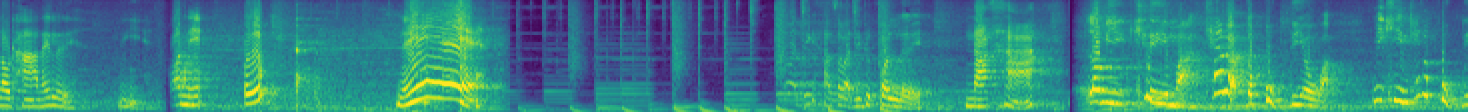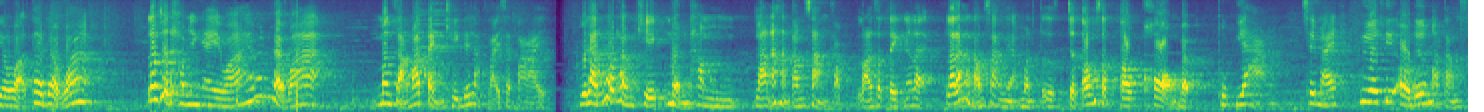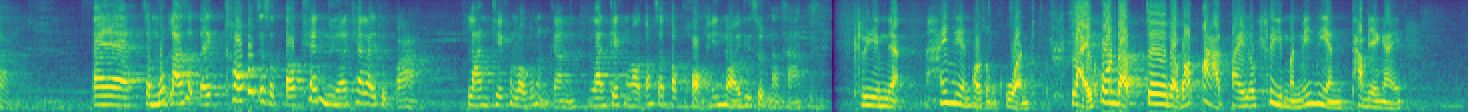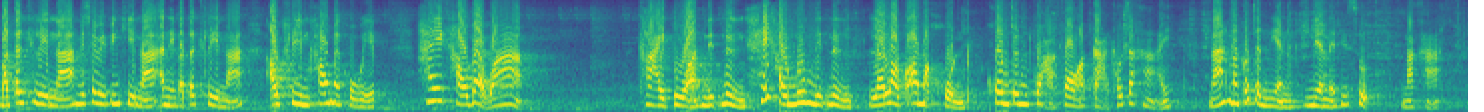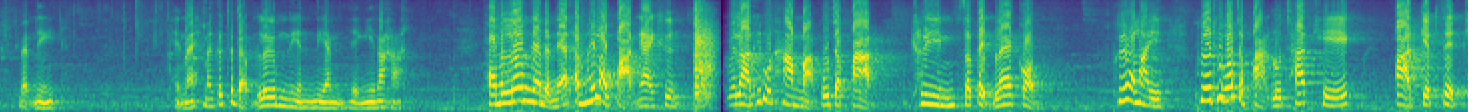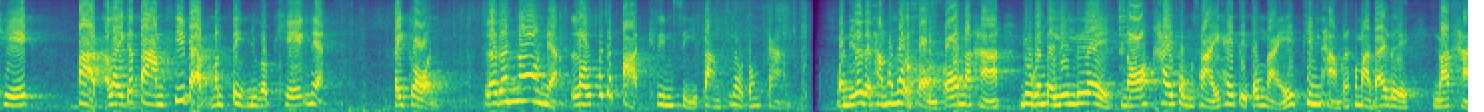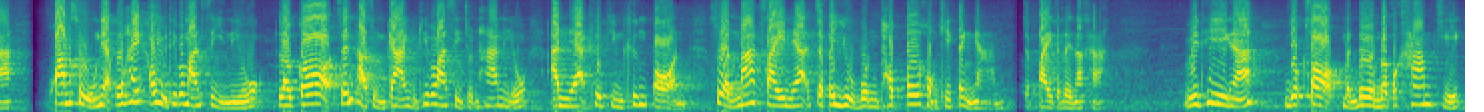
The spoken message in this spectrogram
เราทาได้เลย นี่ก้อนนี้ปึ๊บ นี่ สวัสดีค่ะ สวัสดีทุกคนเลยนะคะเรามีครีมอะแค่แบบกระปุกเดียวอะมีครีมแค่กระปุกเดียวอะแต่แบบว่าเราจะทำยังไงวะ ให้มันแบบว่ามันสามารถแต่งเค้กได้หลากหลายสไตล์ เวลาที่เราทำเค้กเหมือนทำร้านอาหารตามสั่งกับร้านสเต็กนั่นแหละร้านอาหารตามสั่งเนี่ยมันจะต้องสต็อกของแบบทุกอย่าง ใช่ไหมเพื่อที่ออเดอร์มาตามสั่ง แต่สมมติร้านสเต็กเขาก็จะสต็อกแค่เนื้อแค่อะไรถูกปะร้านเค้กของเราก็เหมือนกัน ร้านเค้กของเราต้องสต็อกของให้น้อยที่สุดนะคะ ครีมเนี่ยให้เนียนพอสมควร หลายคนแบบเจอแบบว่าปาดไปแล้วครีมมันไม่เนียนทำยังไง บัตเตอร์ครีมนะ ไม่ใช่วิปปิ้งครีมนะ อันนี้บัตเตอร์ครีมนะ เอาครีมเข้าไมโครเวฟให้เขาแบบว่าคลายตัวนิดหนึ่งให้เขานุ่มนิดหนึ่งแล้วเราก็เอามาคน คนจนกว่าฟองอากาศเขาจะหายนะ มันก็จะเนียนเนียนในที่สุดนะคะ แบบนี้ เห็นไหมมันก็จะแบบเริ่มเนียนเนียนอย่างนี้นะคะ พอมันเริ่มเนียนแบบนี้ยทำให้เราปาดง่ายขึ้น เวลาที่ปูทำอะปูจะปาดครีมสเต็ปแรกก่อน เพื่ออะไรเพื่อที่ว่าจะปาดรสชาติเค้กปาดเก็บเศษเค้กปาดอะไรก็ตามที่แบบมันติดอยู่กับเค้กเนี่ยไปก่อน แล้วด้านนอกเนี่ยเราก็จะปาดครีมสีตามที่เราต้องการ วันนี้เราจะทำทั้งหมด 2 ก้อนนะคะ ดูกันไปเรื่อยๆเนาะใครสงสัยใครติดตรงไหน พิมพ์ถามกันเข้ามาได้เลยนะคะ ความสูงเนี่ยกูให้เขาอยู่ที่ประมาณ 4 นิ้ว แล้วก็เส้นผ่าศูนย์กลางอยู่ที่ประมาณ 4.5 นิ้ว อันนี้คือพิมพ์ครึ่งปอนด์ส่วนมากไซส์เนี้ยจะไปอยู่บนท็อปเปอร์ของเค้กแต่งงาน จะไปกันเลยนะคะ วิธีนะ ยกศอกเหมือนเดิมแล้วก็ข้ามเค้ก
